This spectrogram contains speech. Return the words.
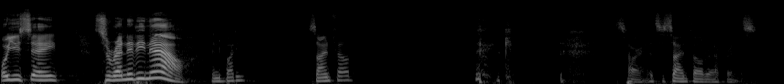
Or you say, serenity now. Anybody? Seinfeld? Sorry, that's a Seinfeld reference.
